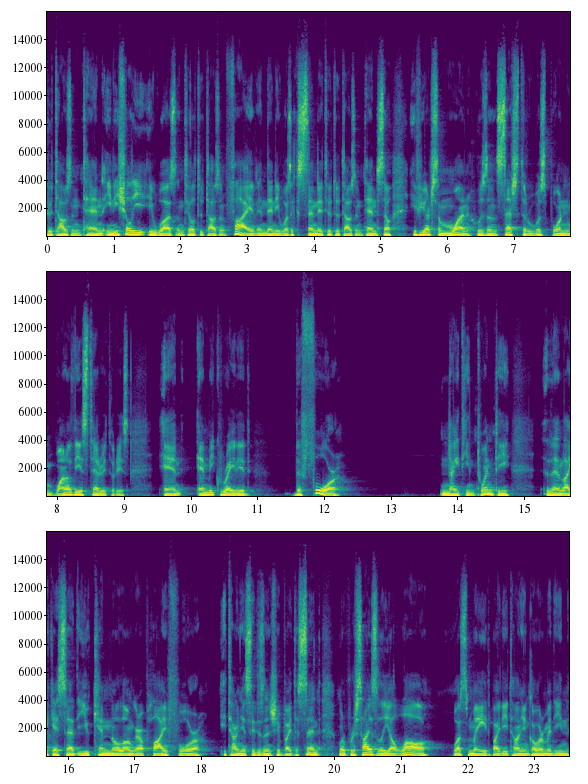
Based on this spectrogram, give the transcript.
2010. Initially, it was until 2005, and then it was extended to 2010. So, if you are someone whose ancestor was born in one of these territories and emigrated before 1920, then, like I said, you can no longer apply for Italian citizenship by descent. More precisely, a law was made by the Italian government in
